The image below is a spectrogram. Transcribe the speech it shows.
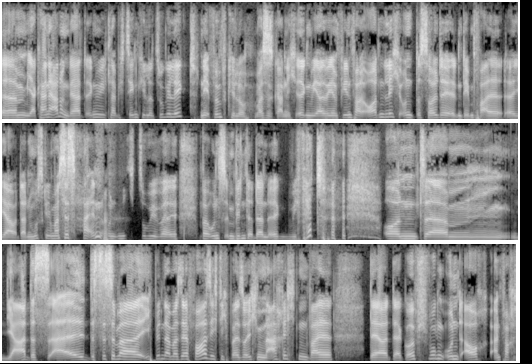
Ähm, ja, keine Ahnung, der hat irgendwie, glaube ich, 10 Kilo zugelegt. Nee, 5 Kilo, weiß es gar nicht. Irgendwie, also auf jeden Fall ordentlich und das sollte in dem Fall äh, ja dann Muskelmasse sein und nicht so wie bei, bei uns im Winter dann irgendwie Fett. Und ähm, ja, das, äh, das ist immer, ich bin da immer sehr vorsichtig bei solchen Nachrichten, weil der, der Golfschwung und auch einfach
